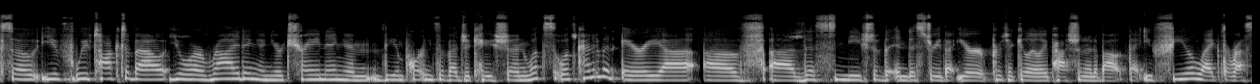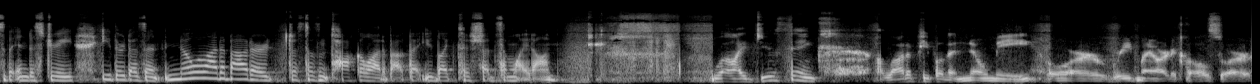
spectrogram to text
So you've we've talked about your riding and your training and the importance of education. What's what's kind of an area of uh, this niche of the industry that you're particularly passionate about that you feel like the rest of the industry either doesn't know a lot about or just doesn't talk a lot about that you'd like to shed some light on? Well, I do think a lot of people that know me or read my articles or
